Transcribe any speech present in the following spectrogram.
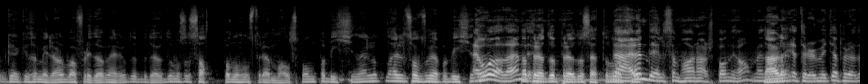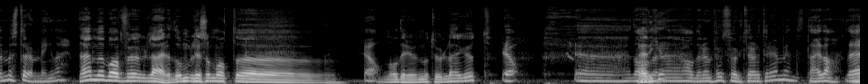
kunne ikke så bare flydd over tiden, bedøvde dem, og så satt på noen strømhalsbånd på bikkjene eller noe, eller sånn som gjør på bikkjene? Jo da, det er en Jeg prøvd og prøvd å sette. Det er en del som har halsbånd, ja. Men jeg tror de ikke har prøvd det med strømming, nei. Nei, men bare for å lære dem liksom at uh, Ja. nå driver vi med tull der, gutt. Ja. Eh, da hadde, de- hadde de fått sultert, tror jeg. Men nei da. Det,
